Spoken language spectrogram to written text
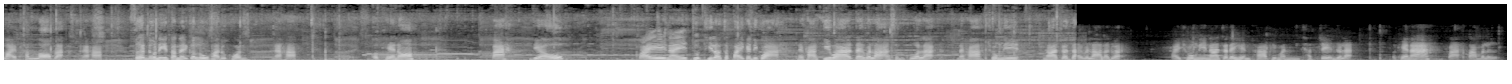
หลายพันรอบแล้วนะคะเซิร์ชดูในอินเทอร์เน็ตก็รู้ค่ะทุกคนนะคะ โอเคเนาะไปเดี๋ยวไปในจุดที่เราจะไปกันดีกว่านะคะกี้ว่าได้เวลาอันสมควรแล้วนะคะ ช่วงนี้น่าจะได้เวลาแล้วด้วย ไปช่วงนี้น่าจะได้เห็นภาพที่มันชัดเจนด้วยแหละ โอเคนะไปตามมาเลย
